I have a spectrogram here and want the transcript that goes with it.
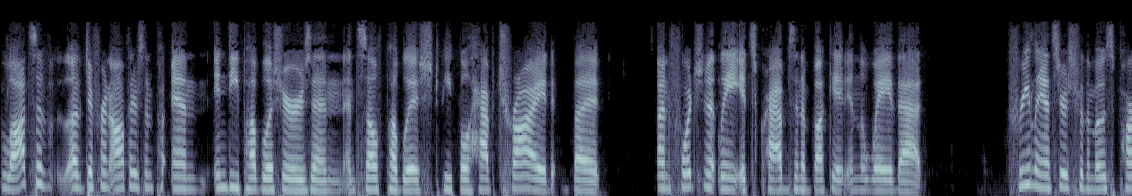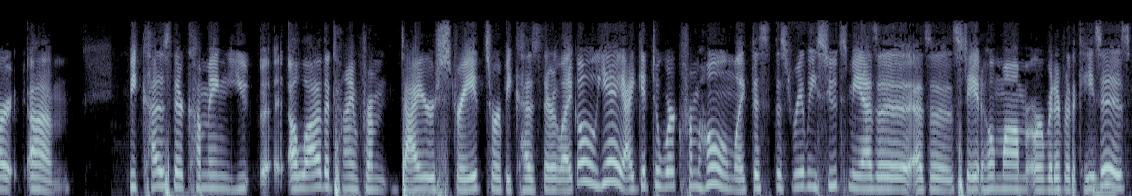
lots of, of different authors and, and indie publishers and, and self-published people have tried, but unfortunately, it's crabs in a bucket in the way that freelancers, for the most part, um, because they're coming you, a lot of the time from dire straits, or because they're like, "Oh, yay, I get to work from home. Like this, this really suits me as a as a stay-at-home mom, or whatever the case Mhm. is."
